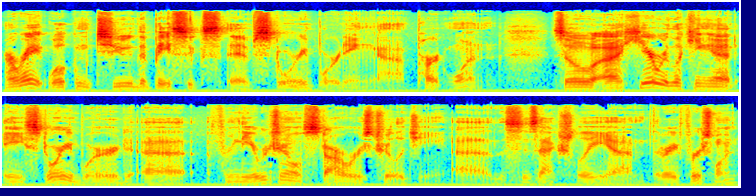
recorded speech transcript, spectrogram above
All right, welcome to the basics of storyboarding, uh, part one. So uh, here we're looking at a storyboard uh, from the original Star Wars trilogy. Uh, this is actually um, the very first one,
